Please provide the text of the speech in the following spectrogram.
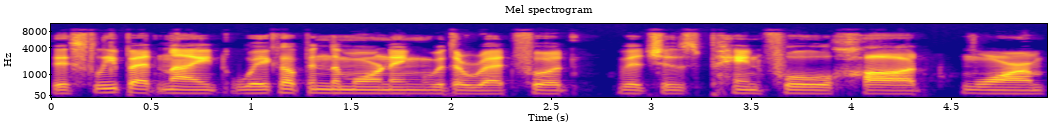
they sleep at night, wake up in the morning with a red foot, which is painful, hot, warm.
